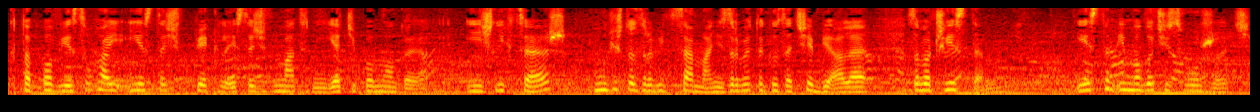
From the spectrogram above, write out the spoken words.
kto powie, słuchaj, jesteś w piekle, jesteś w matni, ja ci pomogę. Jeśli chcesz, musisz to zrobić sama, nie zrobię tego za ciebie, ale zobacz, jestem. Jestem i mogę ci służyć.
